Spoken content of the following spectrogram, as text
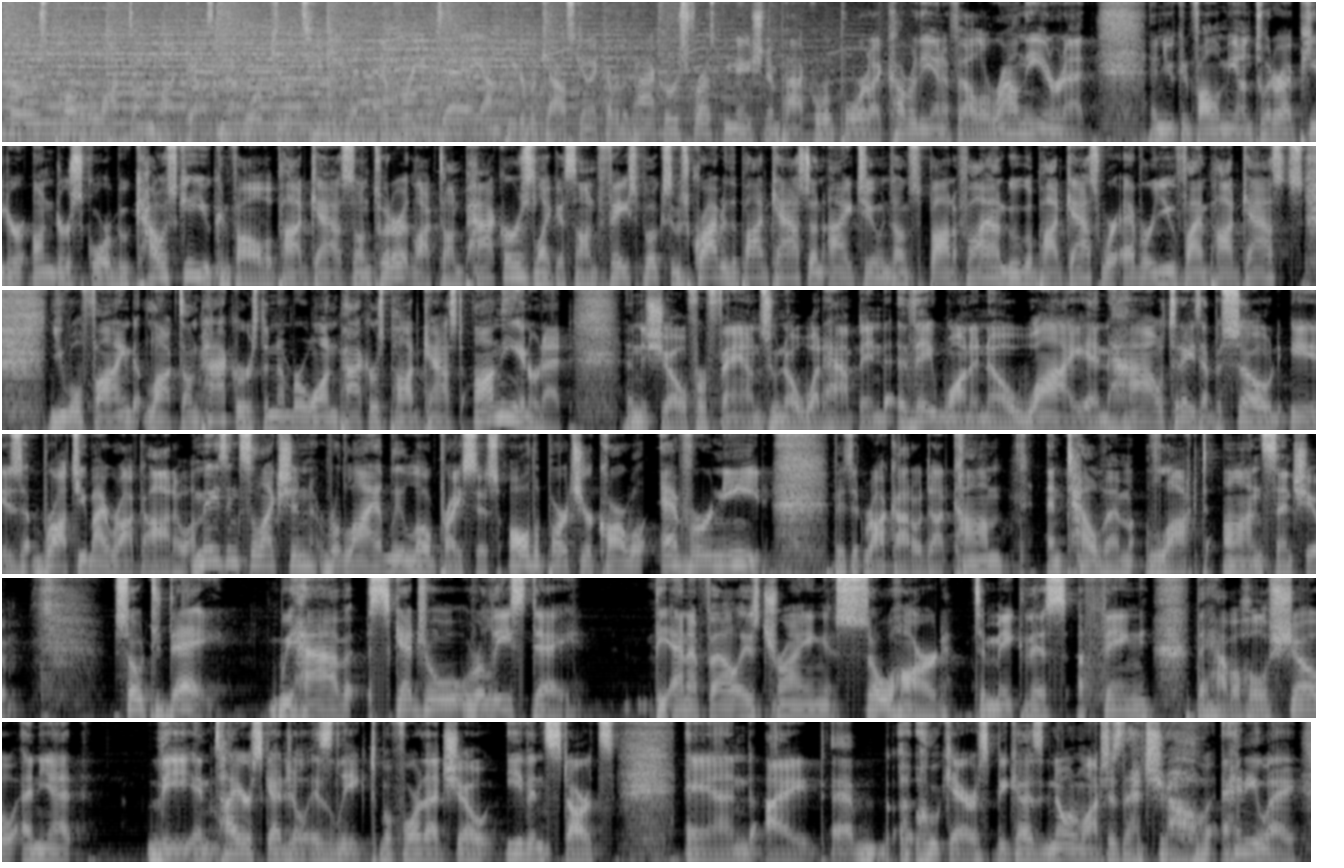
Packers, part of the Locked On Podcast Network, your team every day. I'm Peter Bukowski, and I cover the Packers for SB Nation and Packer Report. I cover the NFL around the internet, and you can follow me on Twitter at Peter underscore Bukowski. You can follow the podcast on Twitter at Locked On Packers, like us on Facebook, subscribe to the podcast on iTunes, on Spotify, on Google Podcasts, wherever you find podcasts. You will find Locked On Packers, the number one Packers podcast on the internet, and the show for fans who know what happened. They want to know why and how. Today's episode is brought to you by Rock Auto. Amazing selection, reliably low prices, all the parts your car will ever need. Visit rockauto.com and tell them Locked On sent you. So today, we have schedule release day. The NFL is trying so hard to make this a thing. They have a whole show, and yet the entire schedule is leaked before that show even starts. And I, uh, who cares? Because no one watches that show anyway.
